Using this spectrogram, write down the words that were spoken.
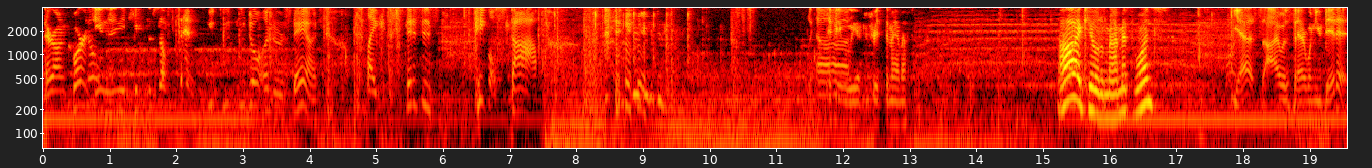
They're on quarantine. And they need to keep themselves thin. You, you, you don't understand. like, this is. People stop. Uh, If we have to treat the mammoth. I killed a mammoth once. Yes, I was there when you did it.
